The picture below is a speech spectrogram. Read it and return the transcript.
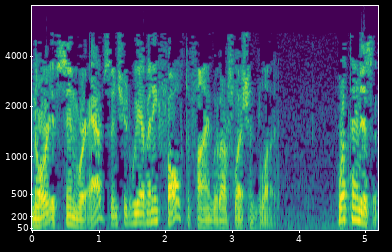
nor if sin were absent should we have any fault to find with our flesh and blood. What then is it?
